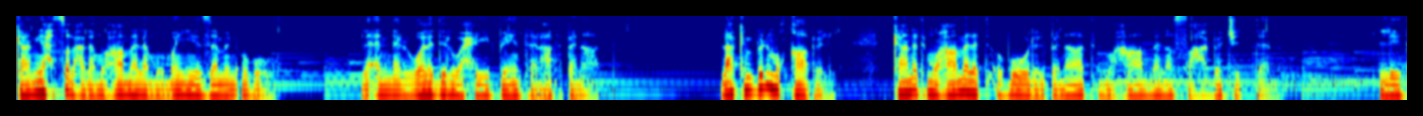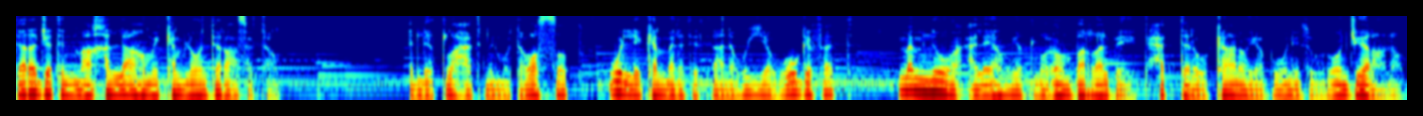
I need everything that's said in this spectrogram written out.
كان يحصل على معاملة مميزة من أبوه. لأن الولد الوحيد بين ثلاث بنات. لكن بالمقابل كانت معاملة أبوه للبنات معاملة صعبة جدا لدرجة ما خلاهم يكملون دراستهم. اللي طلعت من متوسط واللي كملت الثانوية ووقفت ممنوع عليهم يطلعون برا البيت حتى لو كانوا يبون يزورون جيرانهم.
